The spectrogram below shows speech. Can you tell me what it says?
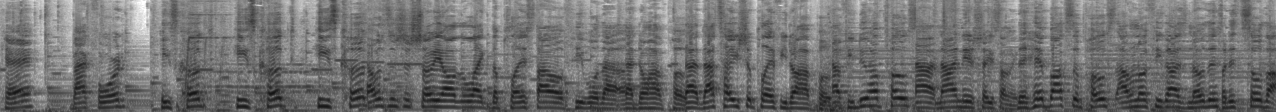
Okay. Back forward. He's cooked. He's cooked. He's cooked. That was just to show y'all the like the play style of people that, that don't have post. That, that's how you should play if you don't have post. Now, if you do have post, now, now I need to show you something. The hitbox of post, I don't know if you guys know this, but it's so the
